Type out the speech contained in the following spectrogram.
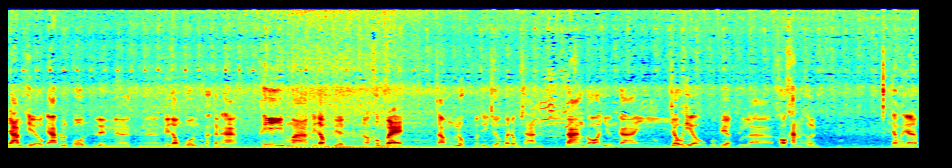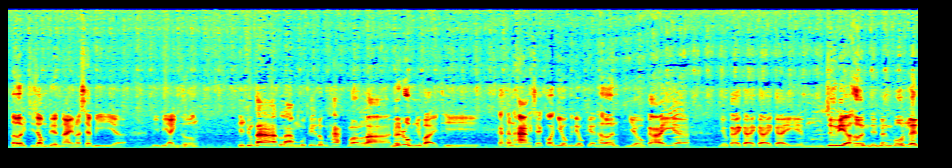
giảm thiểu cái áp lực vốn lên ờ, cái dòng vốn của các ngân hàng. Khi mà cái dòng tiền nó không về, trong lúc mà thị trường bất động sản đang có những cái dấu hiệu của việc là khó khăn hơn trong thời gian sắp tới thì dòng tiền này nó sẽ bị ờ, bị bị ảnh hưởng thì chúng ta làm một cái động tác đó là nới rôm như vậy thì các ngân hàng sẽ có nhiều cái điều kiện hơn, nhiều cái nhiều nhiều cái cái cái cái dư địa hơn để nâng vốn lên.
